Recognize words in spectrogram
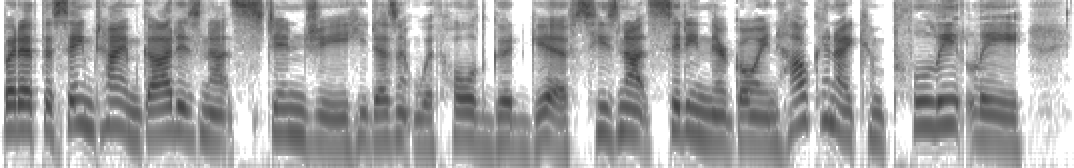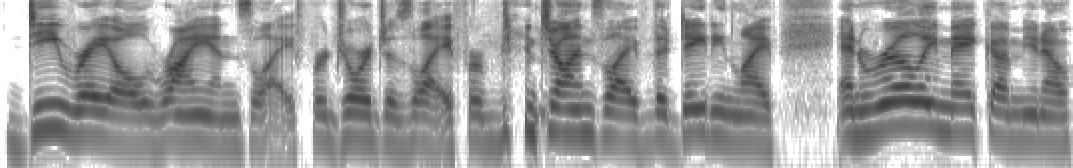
But at the same time, God is not stingy. He doesn't withhold good gifts. He's not sitting there going, how can I completely derail Ryan's life or George's life or John's life, their dating life, and really make them, you know,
